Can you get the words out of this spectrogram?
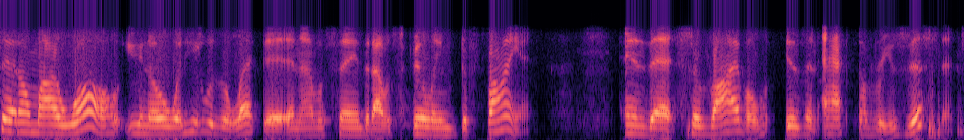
said on my wall, you know, when he was elected and I was saying that I was feeling defiant and that survival is an act of resistance.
